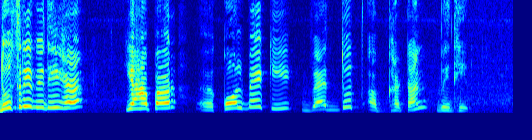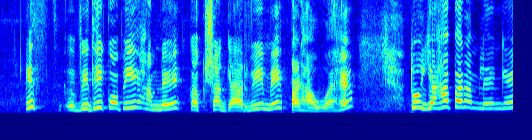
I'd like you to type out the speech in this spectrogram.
दूसरी विधि है यहाँ पर कोलबे की वैद्युत अपघटन विधि। इस विधि को भी हमने कक्षा ग्यारहवीं में पढ़ा हुआ है। तो यहाँ पर हम लेंगे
